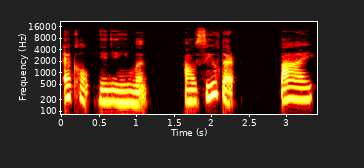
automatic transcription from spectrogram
“Echo 念念英文”。I'll see you there. Bye.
